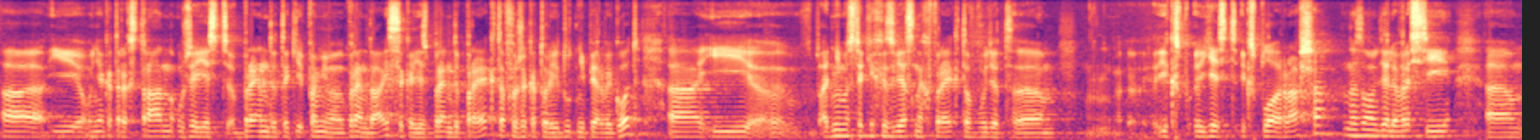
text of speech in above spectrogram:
а, и у некоторых стран уже есть бренды такие, помимо бренда Айсека, есть бренды проектов уже, которые идут не первый год, и э, одним из таких известных проектов будет, э, есть Explore Russia, на самом деле, в России, э,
